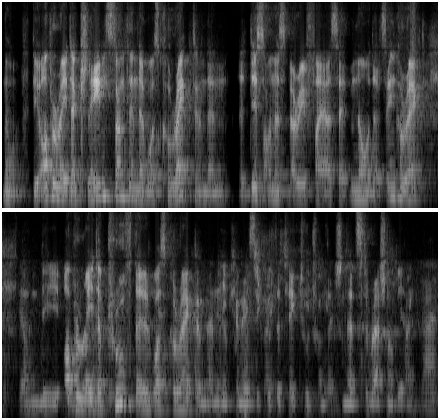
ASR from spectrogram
no, the operator claimed something that was correct, and then a dishonest verifier said, no, that's incorrect. Yep. And the operator proved that it was correct, and then he can execute the take two transaction. That's the rationale behind that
